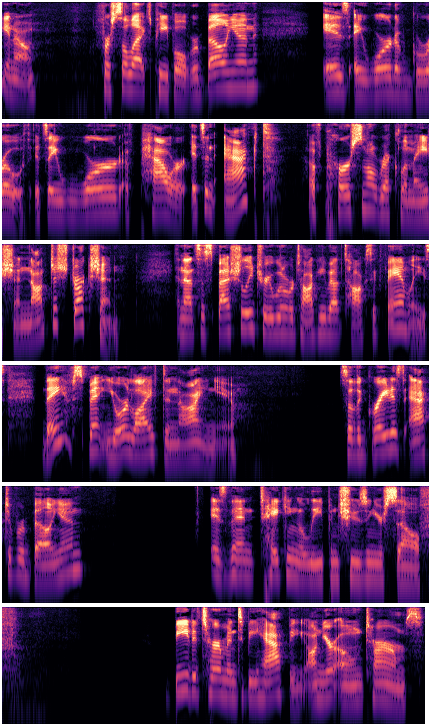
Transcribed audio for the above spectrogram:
you know, for select people. Rebellion is a word of growth, it's a word of power, it's an act of personal reclamation, not destruction. And that's especially true when we're talking about toxic families. They have spent your life denying you. So the greatest act of rebellion is then taking a leap and choosing yourself. Be determined to be happy on your own terms.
